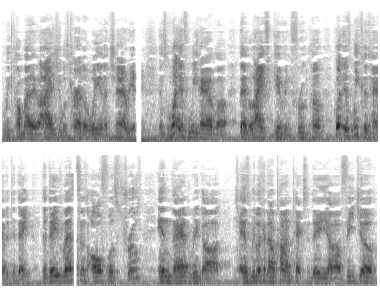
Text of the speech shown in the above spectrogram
we talk about Elijah was carried away in a chariot. So what if we have uh, that life-giving fruit, huh? What if we could have it today? Today's lessons offers truth in that regard. as we look at our context today, uh, feature of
